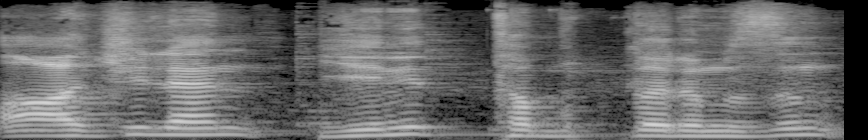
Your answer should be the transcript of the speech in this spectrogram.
Acilen yeni tabutlarımızın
